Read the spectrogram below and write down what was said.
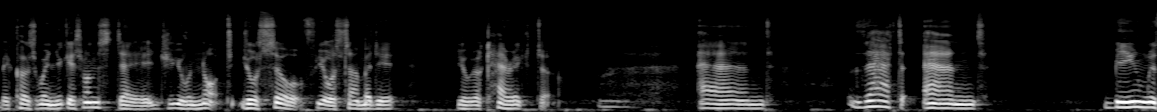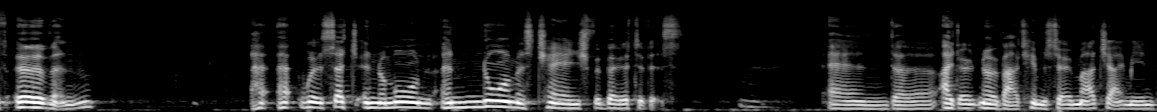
Because when you get on stage, you're not yourself, you're somebody, you're a character. And that and being with Irvin uh, uh, was such an enorm- enormous change for both of us. And uh, I don't know about him so much. I mean,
